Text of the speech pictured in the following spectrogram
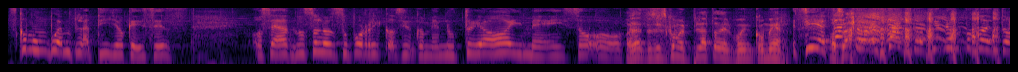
es como un buen platillo que dices, o sea, no solo supo rico, sino que me nutrió y me hizo... O sea, entonces es como el plato del buen comer. Sí, O sea, exacto, exacto. Tiene un poco de todo.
